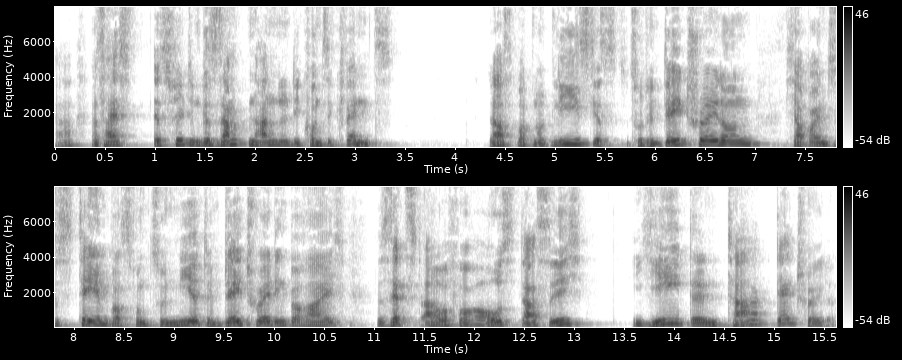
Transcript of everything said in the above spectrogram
Ja, das heißt, es fehlt im gesamten Handeln die Konsequenz. Last but not least, jetzt zu den Daytradern. Ich habe ein System, was funktioniert im Daytrading-Bereich, setzt aber voraus, dass ich jeden Tag Daytrade.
